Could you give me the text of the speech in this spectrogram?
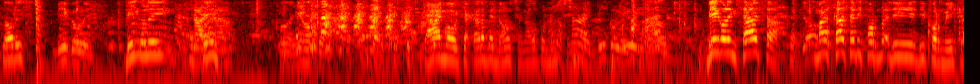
Loris? Bigoli. Bigoli, ok? Con. Dai, mo, chiacchiere no, se no dopo non Lo si sai, bigoli in salsa. Bigoli in salsa, ma salsa di, form- di, di formica,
